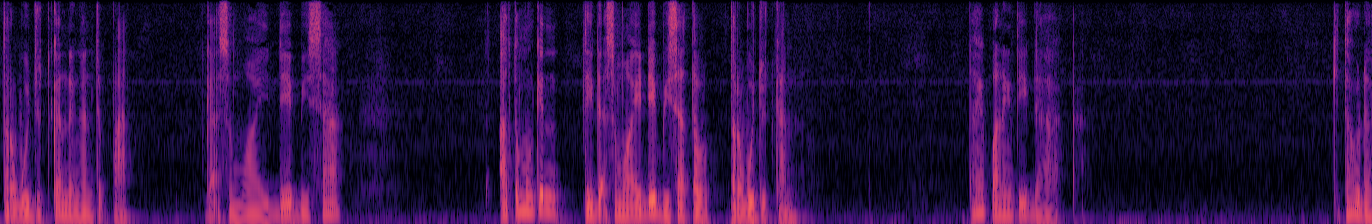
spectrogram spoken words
terwujudkan dengan cepat. Nggak semua ide bisa atau mungkin tidak semua ide bisa ter terwujudkan. Tapi paling tidak kita udah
